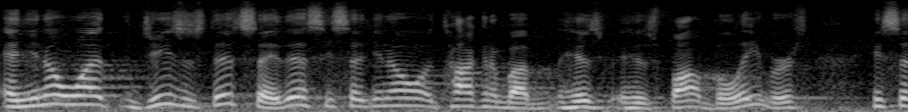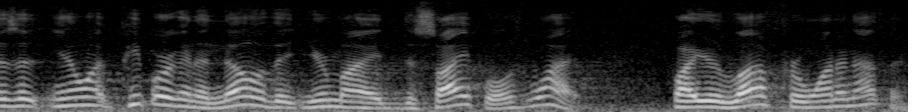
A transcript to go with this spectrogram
And you know what? Jesus did say this. He said, you know, talking about his, his believers, he says that, you know what? People are going to know that you're my disciples. What? By your love for one another.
